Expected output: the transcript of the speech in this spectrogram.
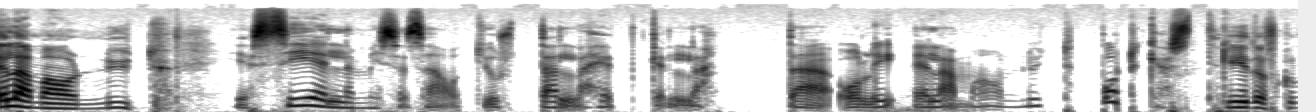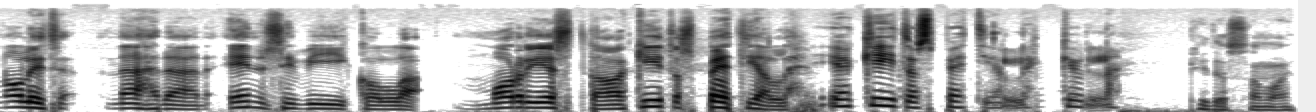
Elämä on nyt. Ja siellä, missä sä oot just tällä hetkellä tämä oli Elämä on nyt podcast. Kiitos kun olit. Nähdään ensi viikolla. Morjestaa. Kiitos Petjalle. Ja kiitos Petjalle, kyllä. Kiitos samoin.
